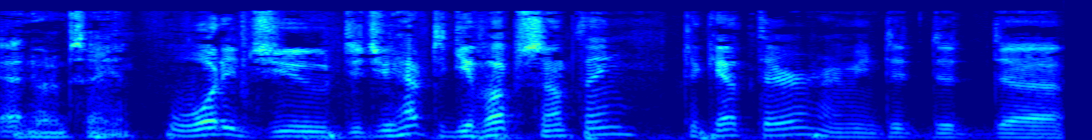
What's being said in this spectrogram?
You know what I'm saying? What did you did you have to give up something to get there? I mean, did did uh,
